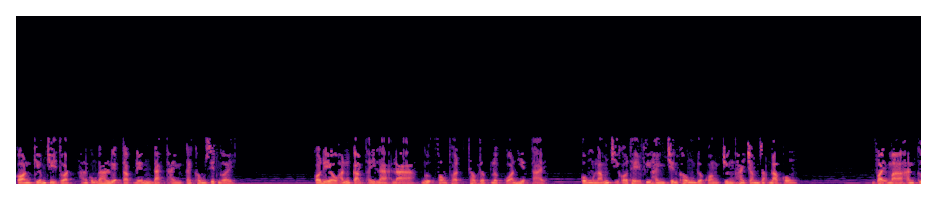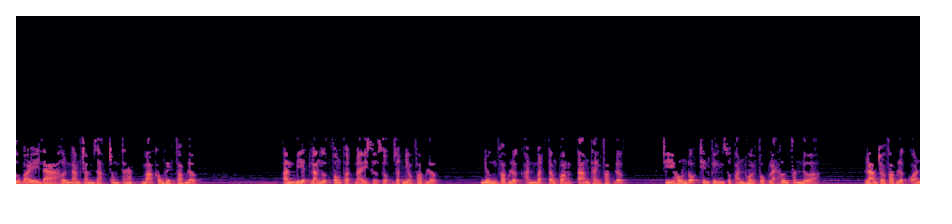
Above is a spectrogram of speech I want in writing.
Còn kiếm chỉ thuật hắn cũng đã luyện tập đến đại thành cách không giết người. Có điều hắn cảm thấy lạ là ngự phong thuật theo thực lực của hắn hiện tại cùng lắm chỉ có thể phi hành trên không được khoảng chừng 200 dặm là cùng. Vậy mà hắn cứ bay là hơn 500 dặm trong tháp mà không hết pháp lực. Hắn biết là ngự phong thuật này sử dụng rất nhiều pháp lực, nhưng pháp lực hắn mất tầm khoảng 8 thành pháp lực, chỉ hỗn độn thiên kinh giúp hắn hồi phục lại hơn phân nửa, làm cho pháp lực của hắn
